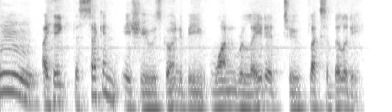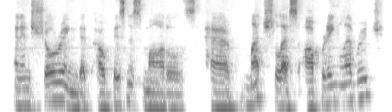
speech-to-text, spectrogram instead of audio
Mm. I think the second issue is going to be one related to flexibility and ensuring that our business models have much less operating leverage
